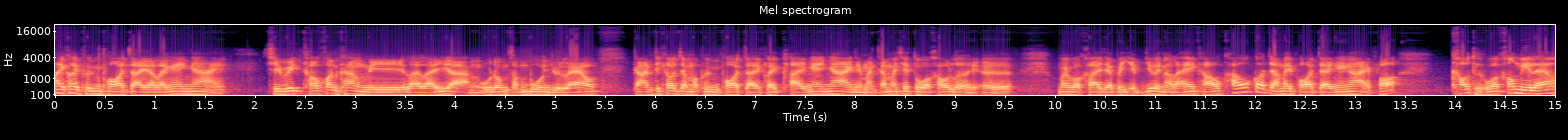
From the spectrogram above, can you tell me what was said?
ไม่ค่อยพึงพอใจอะไรง่าย ๆ ชีวิตเขาค่อนข้างมีหลาย ๆ อย่างอุดมสมบูรณ์อยู่แล้ว การที่เขาจะมาพึงพอใจใครๆง่าย ๆ เนี่ยมันจะไม่ใช่ตัวเขาเลย เออ ไม่ว่าใครจะไปหยิบยื่นอะไรให้เขาเขาก็จะไม่พอใจง่าย ๆ เพราะเขาถือว่าเขามีแล้ว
